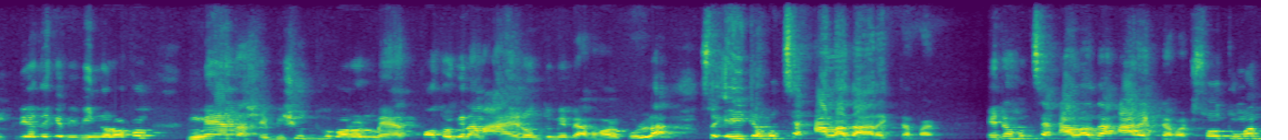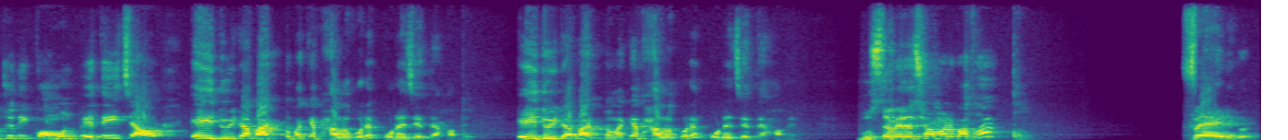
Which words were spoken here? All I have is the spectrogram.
বিক্রিয়া থেকে বিভিন্ন রকম ম্যাথ আসে। বিশুদ্ধকরণ ম্যাথ কত গ্রাম আয়রন তুমি ব্যবহার করলা। সো এইটা হচ্ছে আলাদা আর একটা পার্ট এটা হচ্ছে আলাদা আর একটা পার্ট সো তোমার যদি কমন পেতেই চাও, এই দুইটা পার্ট তোমাকে ভালো করে পড়ে যেতে হবে। এই দুইটা পার্ট তোমাকে ভালো করে পড়ে যেতে হবে। বুঝতে পেরেছ আমার কথা? ভেরি গুড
